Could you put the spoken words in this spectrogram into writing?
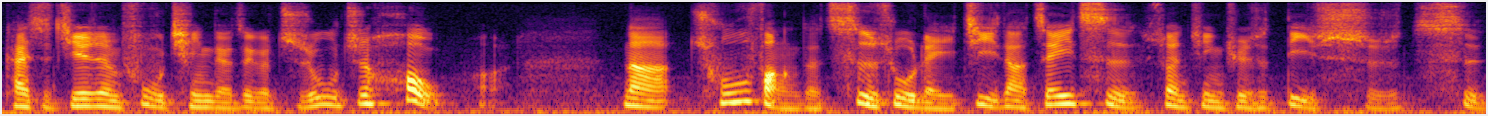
开始接任父亲的这个职务之后啊，那出访的次数累计到这一次算进去是第十次。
